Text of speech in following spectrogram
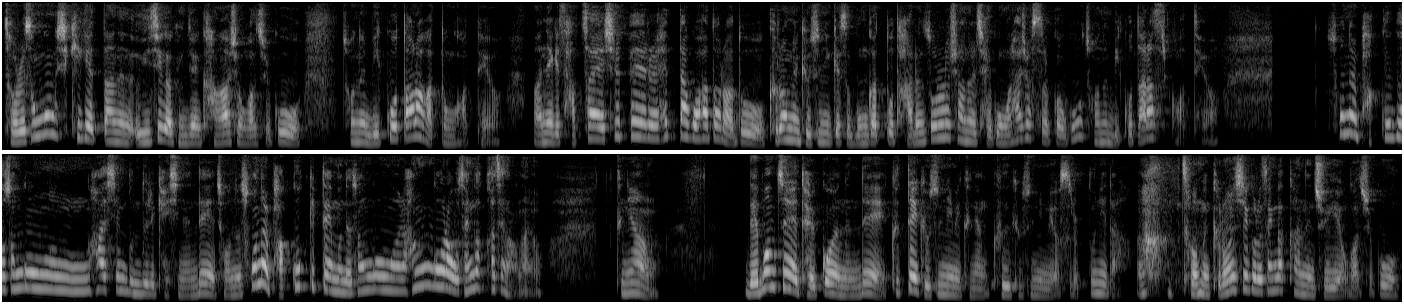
저를 성공시키겠다는 의지가 굉장히 강하셔가지고 저는 믿고 따라갔던 것 같아요. 만약에 4차에 실패를 했다고 하더라도 그러면 교수님께서 뭔가 또 다른 솔루션을 제공을 하셨을 거고 저는 믿고 따랐을 것 같아요. 손을 바꾸고 성공하신 분들이 계시는데 저는 손을 바꿨기 때문에 성공을 한 거라고 생각하진 않아요. 그냥 네 번째 될 거였는데 그때 교수님이 그냥 그 교수님이었을 뿐이다. 저는 그런 식으로 생각하는 주의여가지고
